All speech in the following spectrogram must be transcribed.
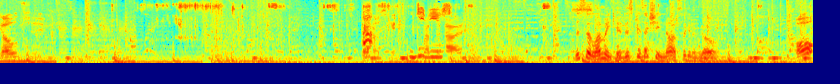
Go shit. There no skin. About to GG's. This is a lemon kid. This kid's actually nuts. Look at him go. Oh,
